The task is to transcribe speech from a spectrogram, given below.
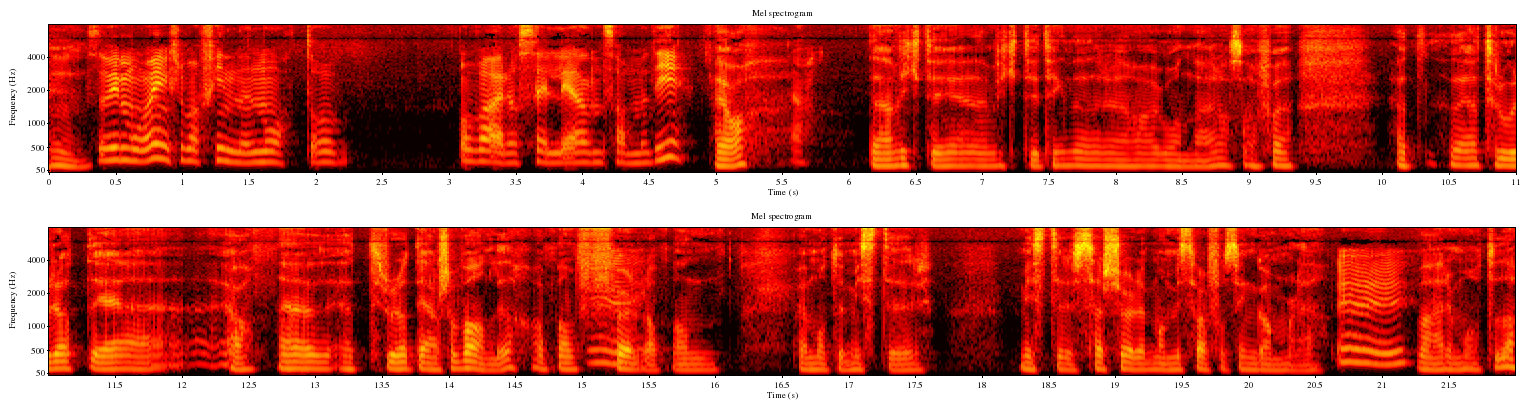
Mm. Så vi må jo egentlig bare finne en måte å, å være oss selv igjen sammen med de. Ja. Ja. Det er en viktig, viktig ting det dere har gående der. Altså. For jeg, jeg tror at det Ja, jeg, jeg tror at det er så vanlig. Da. At man føler at man på en måte mister, mister seg sjøl. Man mister i hvert fall sin gamle Mm. væremåte, da.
